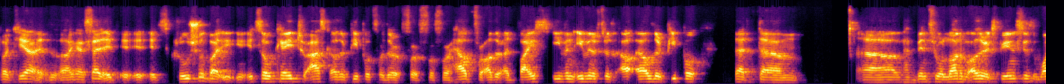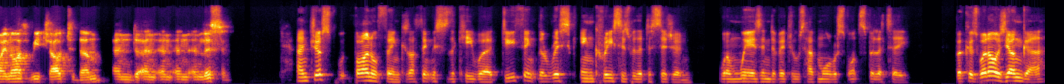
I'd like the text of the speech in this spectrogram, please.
but yeah, like I said, it, it, it's crucial, but it's okay to ask other people for their for, for, for help, for other advice, even even if there's elder people that um, uh, have been through a lot of other experiences. Why not reach out to them and and and and, and listen? And just final thing, because I think this is the key word. Do you think the risk increases with a decision when we as individuals have more responsibility? Because when I was younger,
